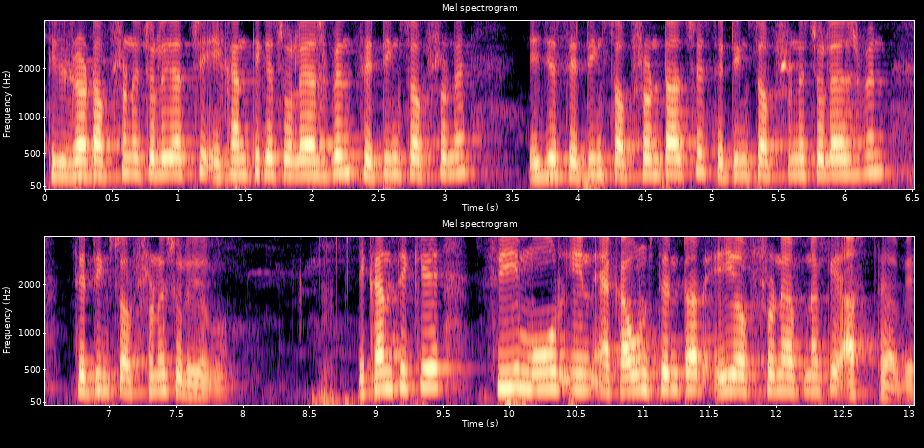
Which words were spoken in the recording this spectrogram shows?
থ্রি ডট অপশনে চলে যাচ্ছি। এখান থেকে চলে আসবেন সেটিংস অপশনে এই যে সেটিংস অপশনটা আছে সেটিংস অপশনে চলে আসবেন। সেটিংস অপশনে চলে যাব। এখান থেকে see more in account centre এই অপশনে আপনাকে আসতে হবে।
